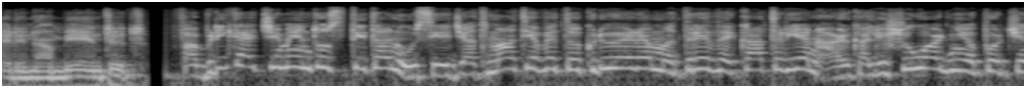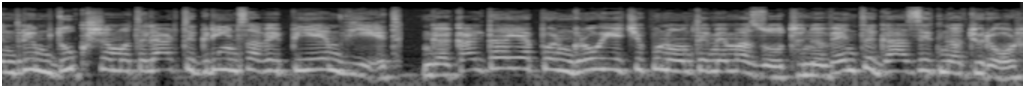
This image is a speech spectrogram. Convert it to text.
ajrin e ambientit. Fabrika e çimentos Titan Usje gjatë matjeve të kryera më tre dhe katër janar ka lëshuar një përqendrim dukshëm më të lartë të grimcave PM dhjetë nga kaldaja për ngrohje që punonte me mazut në vend të gazit natyror,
